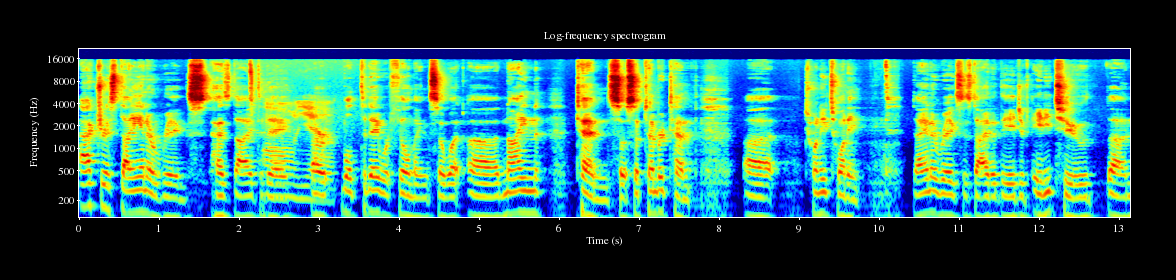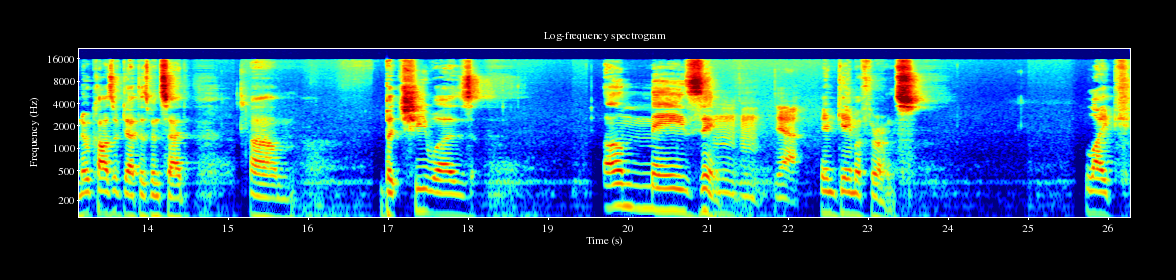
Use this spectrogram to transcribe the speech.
actress Diana Riggs has died today. Oh, yeah. Or well, today we're filming, so what? Uh, nine ten, so September tenth, uh, twenty twenty. Diana Riggs has died at the age of eighty two. Uh, no cause of death has been said. Um, but she was amazing Mm-hmm. Yeah. in Game of Thrones. Like,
